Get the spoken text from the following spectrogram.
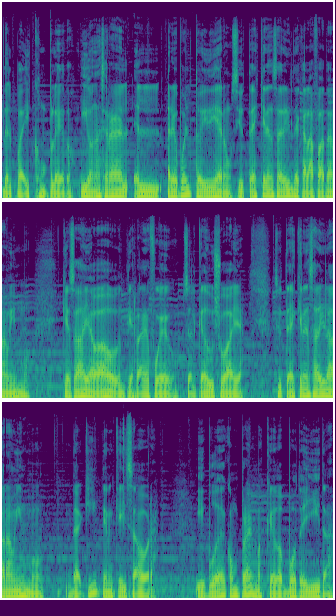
del país completo. Iban a cerrar el, aeropuerto y dijeron, si ustedes quieren salir de Calafate ahora mismo, que eso es allá abajo en Tierra de Fuego, cerca de Ushuaia. Si ustedes quieren salir ahora mismo de aquí, tienen que irse ahora. Y pude comprar más que dos botellitas.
